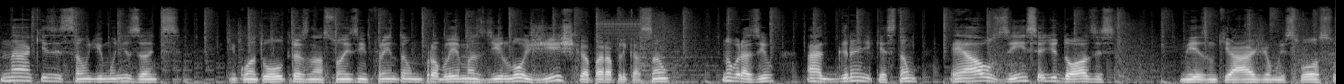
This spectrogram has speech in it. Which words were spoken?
na aquisição de imunizantes. Enquanto outras nações enfrentam problemas de logística para aplicação, no Brasil a grande questão é a ausência de doses mesmo que haja um esforço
